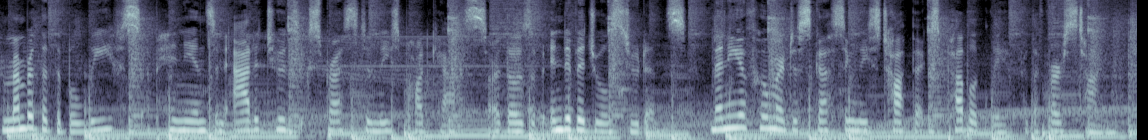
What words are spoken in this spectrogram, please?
remember that the beliefs, opinions, and attitudes expressed in these podcasts are those of individual students, many of whom are discussing these topics publicly for the first time.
